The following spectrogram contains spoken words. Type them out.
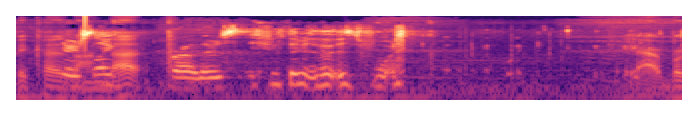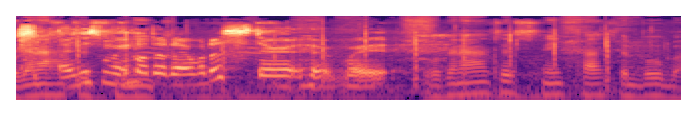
because There's on like, that, bro, there's there's this one. Yeah, we're gonna have I to just wait. Hold on, I want to stare at him. Wait. we're gonna have to sneak past the booba.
